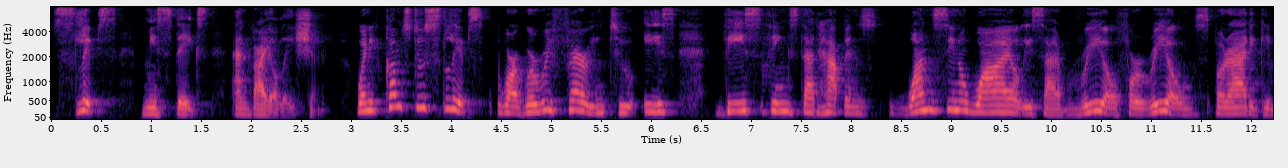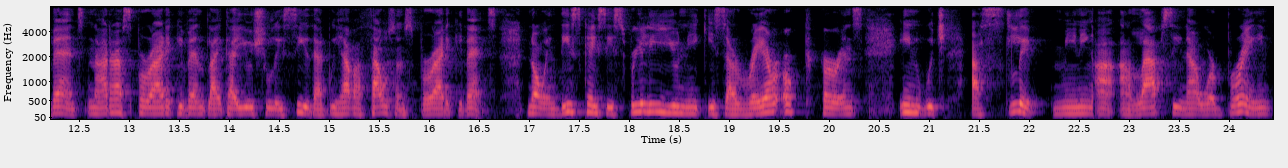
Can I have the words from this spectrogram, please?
slips, mistakes, and violation. When it comes to slips, what we're referring to is these things that happens once in a while is a real, for real sporadic event, not a sporadic event like I usually see that we have a thousand sporadic events. No, in this case, it's really unique. It's a rare occurrence in which a slip, meaning a, a lapse in our brain,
